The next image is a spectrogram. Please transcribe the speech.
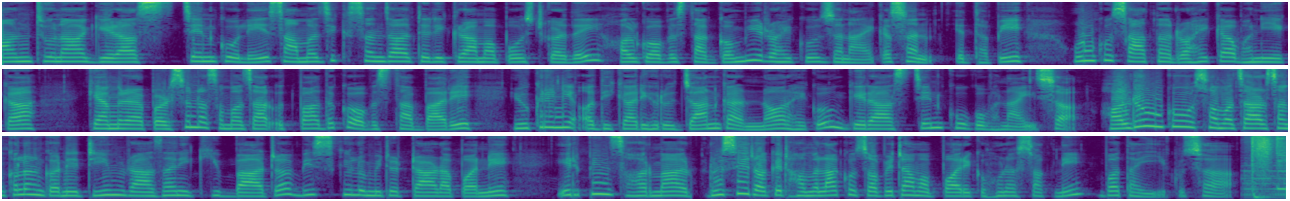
आन्टोना गेराचेन्कोले सामाजिक सञ्जाल टेलिग्राममा पोस्ट गर्दै हलको अवस्था गम्भीर रहेको जनाएका छन्। यद्यपि उनको साथमा रहेका भनिएका क्यामेरा पर्सन र समाचार उत्पादकको अवस्थाबारे युक्रेनी अधिकारीहरू जानकार नरहेको गेरासचेन्को भनाइ छ। हल र उनको समाचार सङ्कलन गर्ने टिम राजधानी किबबाट बिस किलोमिटर टाढा पर्ने इर्पिन सहरमा रुसी रकेट हमलाको चपेटामा परेको हुन सक्ने बताइएको छ।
